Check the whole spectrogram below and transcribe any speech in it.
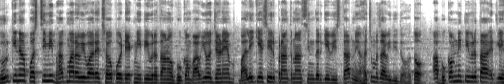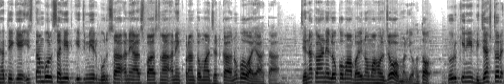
તુર્કીના પશ્ચિમી ભાગમાં રવિવારે છ પોઈન્ટ એકની તીવ્રતાનો ભૂકંપ આવ્યો, જેણે બાલિકેસીર પ્રાંતના સિંદરગી વિસ્તારને હચમચાવી દીધો હતો. આ ભૂકંપની તીવ્રતા એટલી હતી કે ઇસ્તાંબુલ સહિત ઇજમીર, બુરસા અને આસપાસના અનેક પ્રાંતોમાં ઝટકા અનુભવાયા હતા, જેના કારણે લોકોમાં ભયનો માહોલ જોવા મળ્યો હતો. તુર્કીની disaster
